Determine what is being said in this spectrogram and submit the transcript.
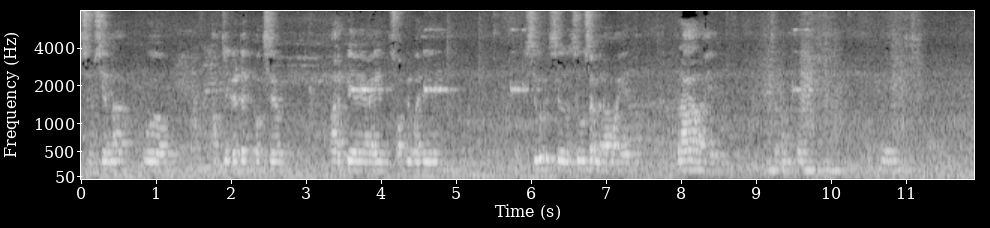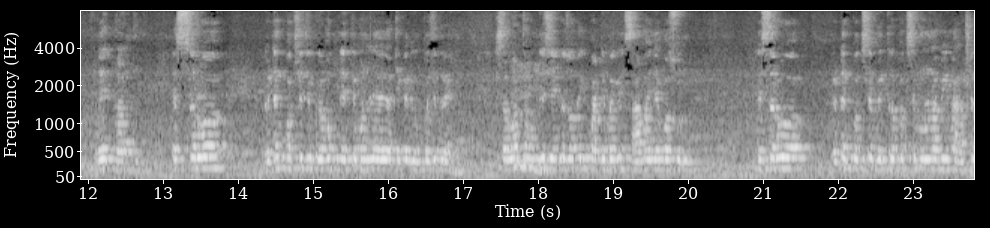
शिवसेना व आमचे घटक पक्ष आर पी आय आहेत स्वाभिमानी शिव शिव शिवसंग्राम आहेत प्रहार आहेत. त्याच्यानंतर रयत क्रांती या सर्व घटक पक्षाचे प्रमुख नेते मंडळी या ठिकाणी उपस्थित राहिले. सर्वांचा उद्देश एकच होता की पाठीमागील सहा महिन्यापासून हे सर्व घटक पक्ष मित्रपक्ष म्हणून आम्ही महाराष्ट्र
